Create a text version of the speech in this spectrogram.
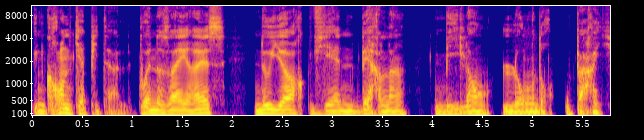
une grande capitale, Buenos Aires, New York, Vienne, Berlin, Milan, Londres ou Paris.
